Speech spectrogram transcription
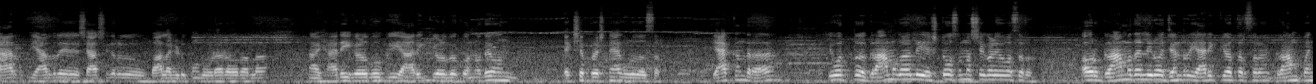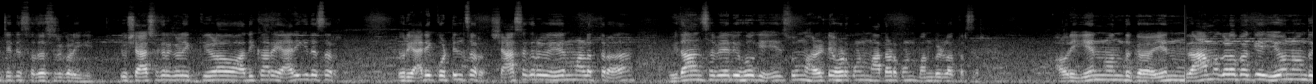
ಯಾರು ಯಾರ್ದ್ರೆ ಶಾಸಕರು ಬಾಲ ಹಿಡ್ಕೊಂಡು ಓಡಾಡೋರಲ್ಲ ನಾವು ಯಾರಿಗೆ ಹೇಳ್ಬೇಕು ಯಾರಿಗೆ ಕೇಳಬೇಕು ಅನ್ನೋದೇ ಒಂದು ಯಕ್ಷ ಪ್ರಶ್ನೆಯಾಗಿ ಉಳಿದ ಸರ್. ಯಾಕಂದ್ರೆ ಇವತ್ತು ಗ್ರಾಮಗಳಲ್ಲಿ ಎಷ್ಟೋ ಸಮಸ್ಯೆಗಳಿವೆ ಸರ್. ಅವ್ರ ಗ್ರಾಮದಲ್ಲಿರುವ ಜನರು ಯಾರಿಗೆ ಕೇಳ್ತಾರೆ ಸರ್? ಗ್ರಾಮ ಪಂಚಾಯತಿ ಸದಸ್ಯರುಗಳಿಗೆ. ಇವು ಶಾಸಕರುಗಳಿಗೆ ಕೇಳೋ ಅಧಿಕಾರ ಯಾರಿಗಿದೆ ಸರ್? ಇವ್ರು ಯಾರಿಗೆ ಕೊಟ್ಟಿಲ್ಲ ಸರ್? ಶಾಸಕರು ಏನು ಮಾಡ್ಲತ್ತಾರ? ವಿಧಾನಸಭೆಯಲ್ಲಿ ಹೋಗಿ ಸುಮ್ಮ ಹರಟೆ ಹೊಡ್ಕೊಂಡು ಮಾತಾಡ್ಕೊಂಡು ಬಂದ್ಬಿಡ್ಲತ್ತಾರ ಸರ್. ಅವ್ರಿಗೆ ಏನು ಒಂದು ಗ ಏನು ಗ್ರಾಮಗಳ ಬಗ್ಗೆ ಏನೊಂದು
